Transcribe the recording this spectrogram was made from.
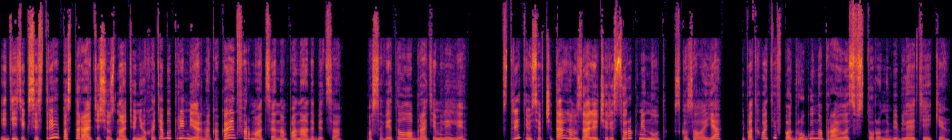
«Идите к сестре и постарайтесь узнать у нее хотя бы примерно, какая информация нам понадобится», — посоветовала братьям Лили. «Встретимся в читальном зале через 40 минут», — сказала я и, подхватив подругу, направилась в сторону библиотеки.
